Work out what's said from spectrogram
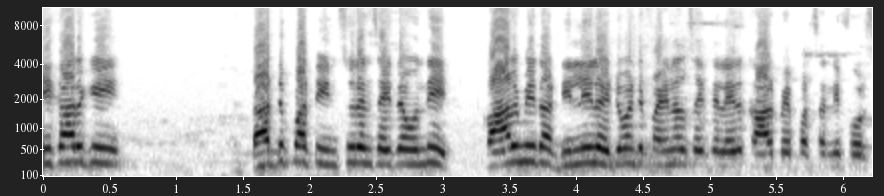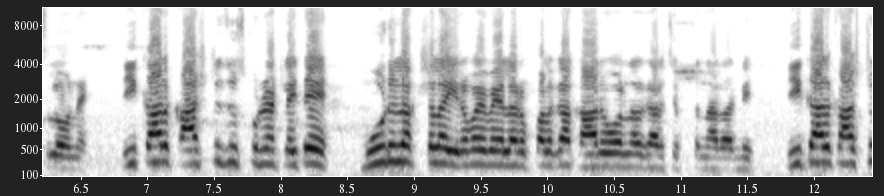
ఈ కార్కి థర్డ్ పార్టీ ఇన్సూరెన్స్ అయితే ఉంది. కార్ మీద ఢిల్లీలో ఎటువంటి ఫైనల్స్ అయితే లేదు. కార్ పేపర్స్ అన్ని ఫోర్స్లో ఉన్నాయి. ఈ కార్ కాస్ట్ చూసుకున్నట్లయితే మూడు లక్షల ఇరవై వేల రూపాయలుగా కారు ఓనర్ గారు చెప్తున్నారండి. ఈ కార్ కాస్ట్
